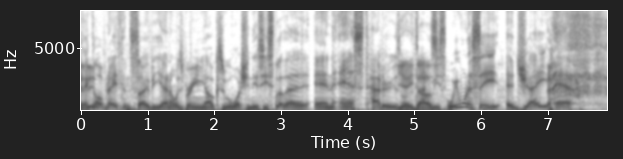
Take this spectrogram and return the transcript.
obviously listened in. of Nathan Sobey, Anna was bringing it up because we were watching this. He's got the NS tattoos. Yeah, on he the does. his- We want to see a JF.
